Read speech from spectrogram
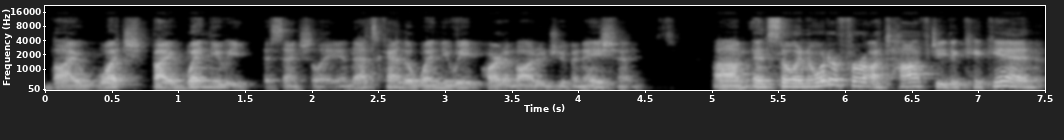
by what by when you eat, essentially, and that's kind of the when you eat part of autojuvenation. Um, and so, in order for autophagy to kick in,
